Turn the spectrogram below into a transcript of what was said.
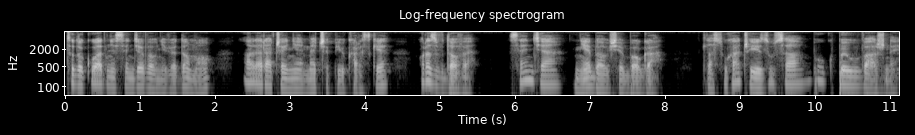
co dokładnie sędziował nie wiadomo, ale raczej nie mecze piłkarskie, oraz wdowę. Sędzia nie bał się Boga. Dla słuchaczy Jezusa Bóg był ważny.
